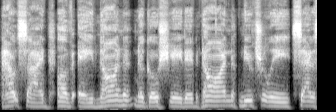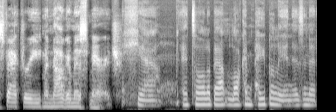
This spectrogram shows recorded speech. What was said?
outside of a non-negotiated, non-mutually satisfactory monogamous marriage. yeah. It's all about locking people in, isn't it?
